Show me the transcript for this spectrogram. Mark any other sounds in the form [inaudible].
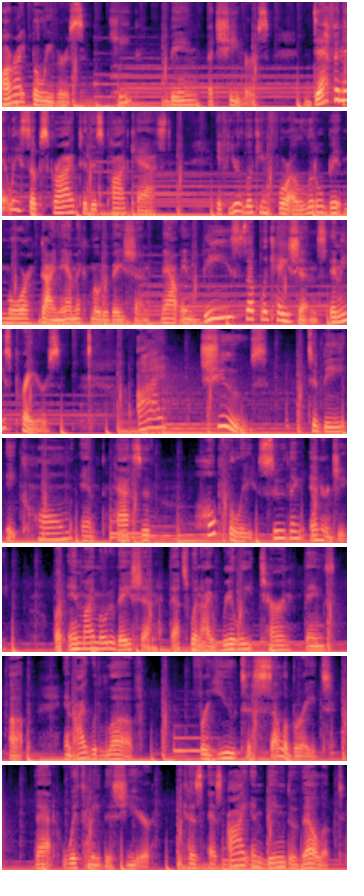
All right, believers, keep being achievers. Definitely subscribe to this podcast if you're looking for a little bit more dynamic motivation. Now, in these supplications, in these prayers, I choose to be a calm and passive hopefully soothing energy. But in my motivation, that's when I really turn things up. And I would love for you to celebrate that with me this year. Because as I am being developed,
